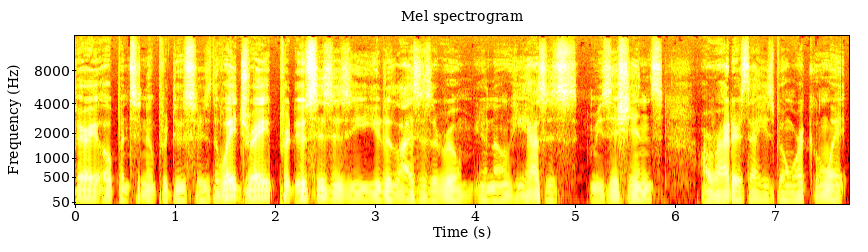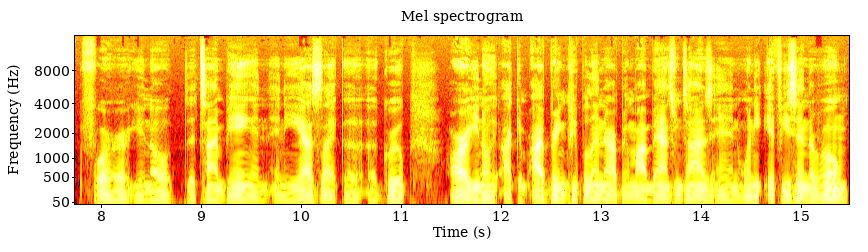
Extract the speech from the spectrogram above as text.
Very open to new producers. The way Dre produces is he utilizes a room. You know, he has his musicians or writers that he's been working with for you know the time being, and, and he has like a, a group. Or you know, I can I bring people in there. I bring my band sometimes, and when he, if he's in the room,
